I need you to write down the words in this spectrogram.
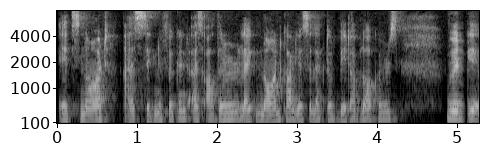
It's not as significant as other like non-cardioselective beta blockers, but eh,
